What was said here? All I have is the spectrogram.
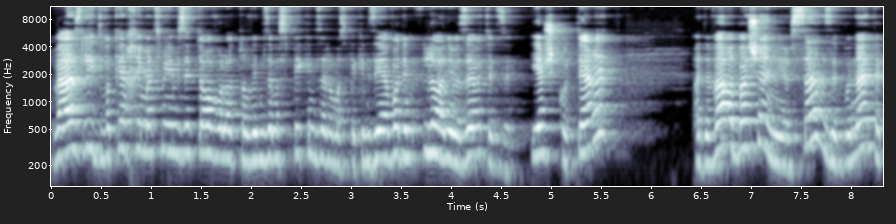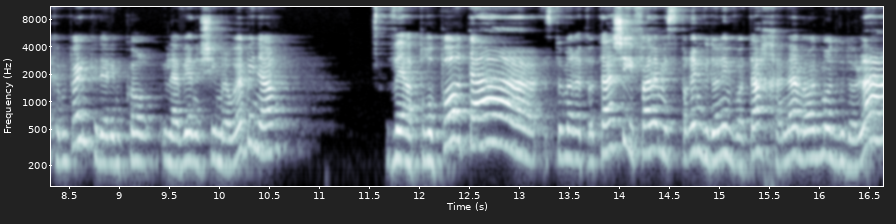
ואז להתווכח עם עצמי אם זה טוב או לא טוב, אם זה מספיק, אם זה לא מספיק, אם זה יעבוד, אם... לא, אני עוזבת את זה. יש כותרת, הדבר הבא שאני עושה זה בונה את הקמפיין כדי למכור, להביא אנשים לוובינר, ואפרופו אותה, זאת אומרת, אותה שאיפה למספרים גדולים ואותה הכנה מאוד מאוד גדולה,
